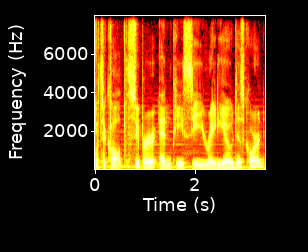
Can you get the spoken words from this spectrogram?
what's it called? The Super NPC radio Discord.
